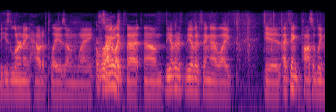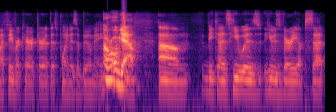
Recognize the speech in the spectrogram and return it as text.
he's learning how to play his own way. So I like that. Um, the other the other thing I liked is I think possibly my favorite character at this point is Abumi. Oh, oh yeah. um, because he was he was very upset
